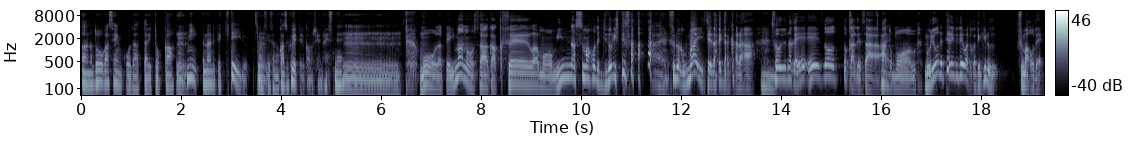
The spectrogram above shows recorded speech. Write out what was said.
あの動画選考であったりとかうん。に慣れてきている学生さんの数増えてるかもしれないですね。うーん。もうだって今のさ学生はもうみんなスマホで自撮りしてさ、はい。するのが上手い世代だから、うん。そういうなんかえ映像とかでさ、はい。あともう無料でテレビ電話とかできるスマホで。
